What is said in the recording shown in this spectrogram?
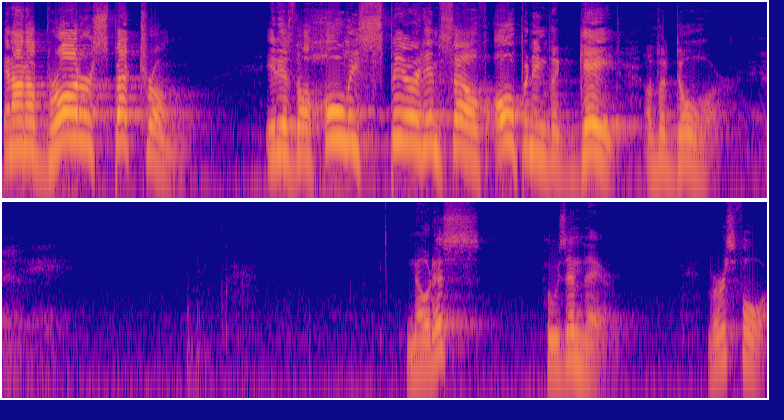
And on a broader spectrum, it is the Holy Spirit Himself opening the gate of the door. Notice who's in there. Verse 4.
